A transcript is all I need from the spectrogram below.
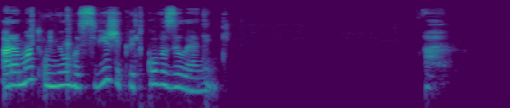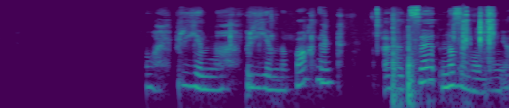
Аромат у нього свіжий квітково-зелений. Ой, приємно, приємно пахне. Е, Це на замовлення,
